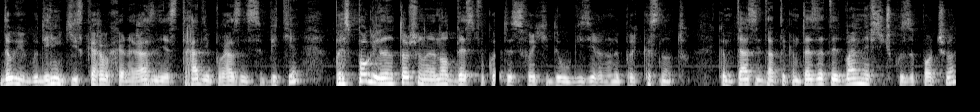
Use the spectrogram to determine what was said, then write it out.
Дълги години ги изкарваха на разни естради по разни събития, през погледа точно на едно детство, което е свръхидеологизирано непрекъснато. Към тази дата, към тази дата едва не всичко започва,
